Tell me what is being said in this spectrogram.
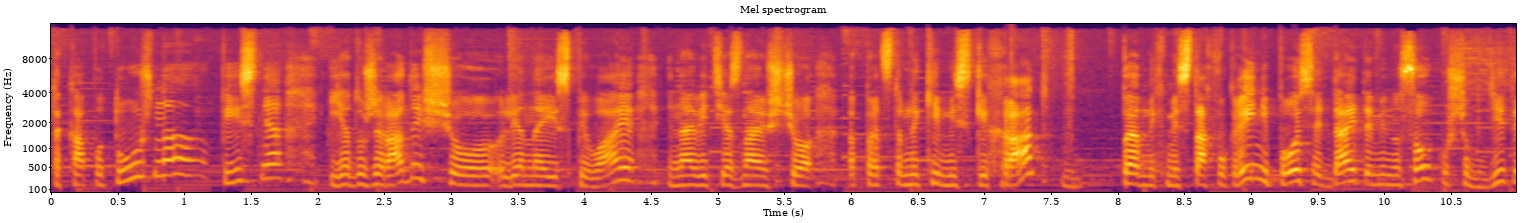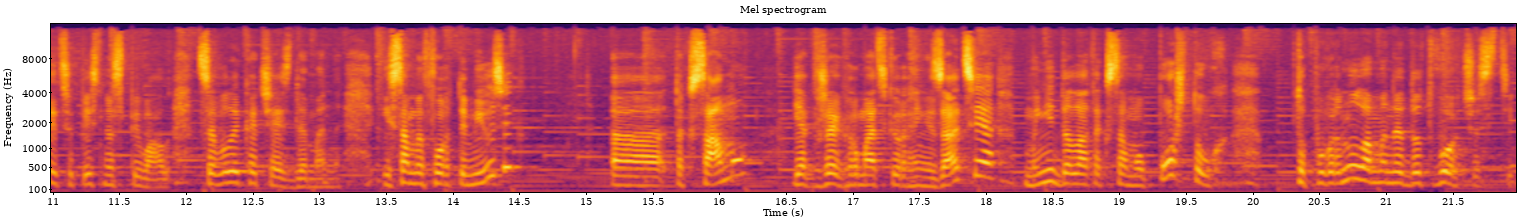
Така потужна пісня, і я дуже радий, що Лена її співає. І навіть я знаю, що представники міських рад в певних містах в Україні просять дайте мінусовку, щоб діти цю пісню співали. Це велика честь для мене. І саме Forte Music так само, як вже як громадська організація, мені дала так само поштовх, то повернула мене до творчості.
